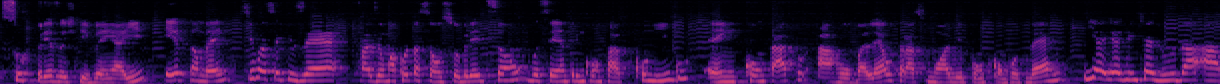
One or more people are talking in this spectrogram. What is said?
surpresas que vem aí. E também, se você quiser fazer uma cotação sobre edição, você entra em contato comigo em contato arroba leo-mog.com.br e aí a gente ajuda a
